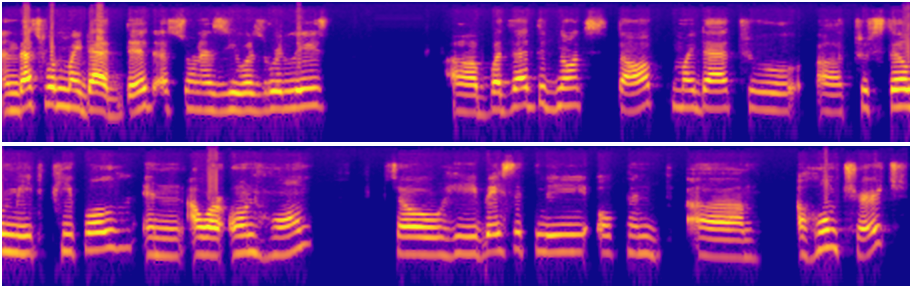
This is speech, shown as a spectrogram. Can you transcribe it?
and that's what my dad did as soon as he was released. Uh, but that did not stop my dad to uh, to still meet people in our own home so he basically opened um, a home church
